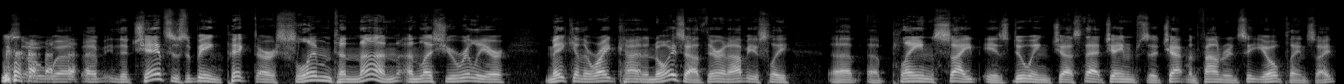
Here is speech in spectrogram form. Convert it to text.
So uh, the chances of being picked are slim to none unless you really are making the right kind of noise out there. And obviously, uh, uh, Plainsight is doing just that. James uh, Chapman, founder and CEO of Plainsight,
